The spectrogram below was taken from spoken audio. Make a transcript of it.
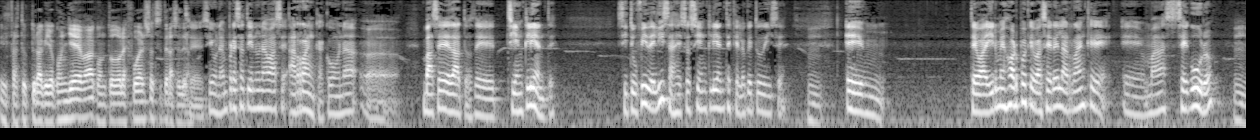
infraestructura que ello conlleva, con todo el esfuerzo, etcétera, etcétera. Sí, si una empresa tiene una base, arranca con una uh, base de datos de 100 clientes, si tú fidelizas esos 100 clientes, que es lo que tú dices, Mm. eh, te va a ir mejor porque va a ser el arranque eh, más seguro Mm.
